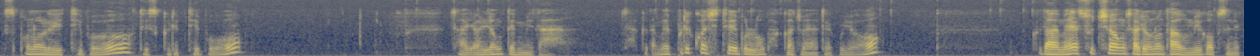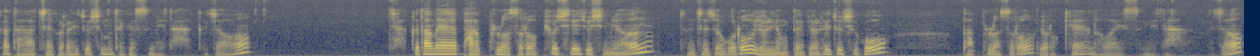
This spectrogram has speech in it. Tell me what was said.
explanative, descriptive. 자, 연령대입니다. 자, 그 다음에 frequency 테이블로 바꿔줘야 되고요. 그 다음에 수치형 자료는 다 의미가 없으니까 다 제거를 해주시면 되겠습니다. 그죠? 자, 그 다음에 바 플러스로 표시해 주시면 전체적으로 연령대별 해주시고 바 플러스로 이렇게 나와 있습니다. 그죠?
